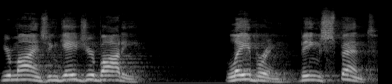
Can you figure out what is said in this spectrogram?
your minds, engage your body, laboring, being spent.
